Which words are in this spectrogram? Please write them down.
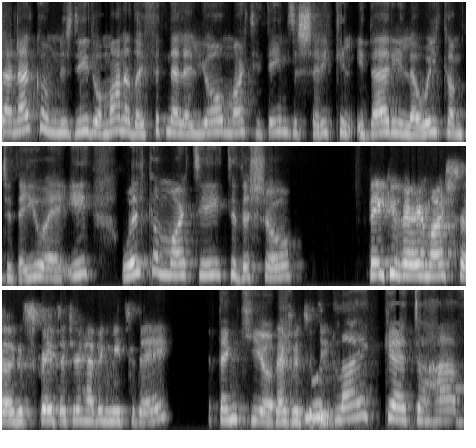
رجعنا لكم من جديد ومعنا ضيفتنا لليوم مارتي تيمز الشريك الإداري لويلكم تو ذا يو اي اي ويلكم مارتي تو ذا شو Thank you very much. Uh, it's great that you're having me today. Thank you. Pleasure to we would like uh, to have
